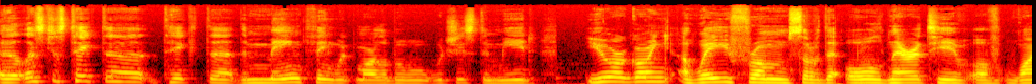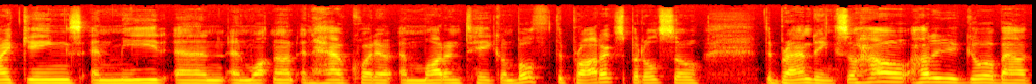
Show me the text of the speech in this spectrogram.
uh, let's just take the take the the main thing with Marlobobo, which is the mead. You are going away from sort of the old narrative of Vikings and mead and and whatnot, and have quite a, a modern take on both the products, but also the branding. So how how did you go about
